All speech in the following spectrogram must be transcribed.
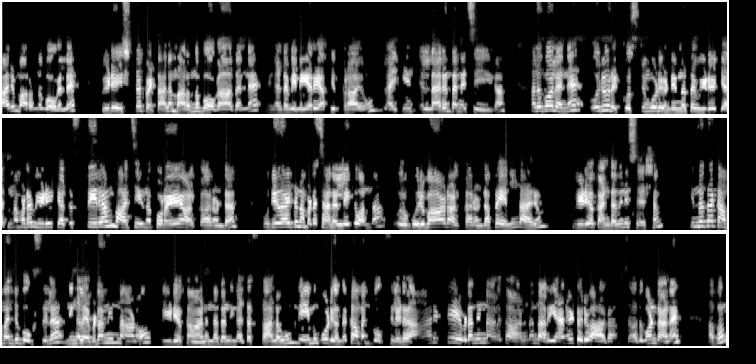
ആരും മറന്നു പോകല്ലേ? വീഡിയോ ഇഷ്ടപ്പെട്ടാൽ മറന്നു പോകാതെ തന്നെ നിങ്ങളുടെ വിലയേറിയ അഭിപ്രായവും ലൈക്കും എല്ലാവരും തന്നെ ചെയ്യുക. അതുപോലെ തന്നെ ഒരു റിക്വസ്റ്റും കൂടി ഉണ്ട് ഇന്നത്തെ വീഡിയോയ്ക്കകത്ത്. നമ്മുടെ വീഡിയോയ്ക്കകത്ത് സ്ഥിരം വാച്ച് ചെയ്യുന്ന കുറേ ആൾക്കാരുണ്ട്. പുതിയതായിട്ട് നമ്മുടെ ചാനലിലേക്ക് വന്ന ഒരുപാട് ആൾക്കാരുണ്ട്. അപ്പൊ എല്ലാവരും വീഡിയോ കണ്ടതിന് ശേഷം ഇന്നത്തെ കമന്റ് ബോക്സിൽ നിങ്ങൾ എവിടെ നിന്നാണോ വീഡിയോ കാണുന്നത് നിങ്ങളുടെ സ്ഥലവും നെയിമും കൂടി ഒന്ന് കമന്റ് ബോക്സിൽ ഇടുക. ആരൊക്കെ എവിടെ നിന്നാണ് കാണുന്നതെന്ന് അറിയാനായിട്ട് ഒരു ആകാംക്ഷ അതുകൊണ്ടാണ്. അപ്പം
